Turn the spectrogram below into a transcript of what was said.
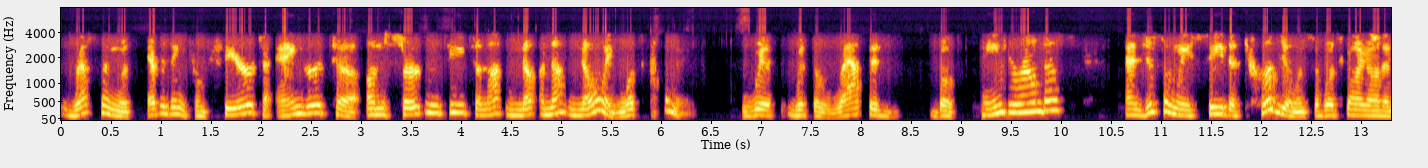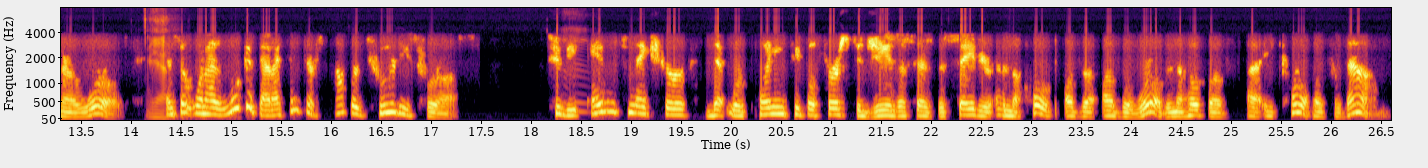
wrestling with everything from fear to anger to uncertainty to not no, not knowing what's coming with with the rapid both change around us and just when we see the turbulence of what's going on in our world. Yeah. And so when I look at that, I think there's opportunities for us to be mm-hmm. able to make sure that we're pointing people first to Jesus as the Savior and the hope of the of the world and the hope of uh, eternal hope for them.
